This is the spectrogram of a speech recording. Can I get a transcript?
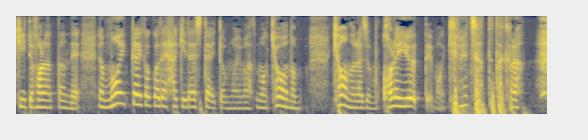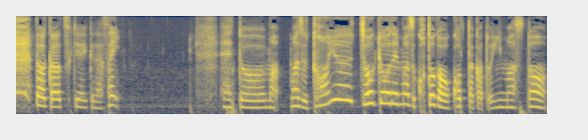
聞いてもらったんで、でももう一回ここで吐き出したいと思います。もう今日の、今日のラジオもこれ言うってもう決めちゃってたから、どうかお付き合いください。えっ、と、ま、まずどういう状況でまずことが起こったかと言いますと、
